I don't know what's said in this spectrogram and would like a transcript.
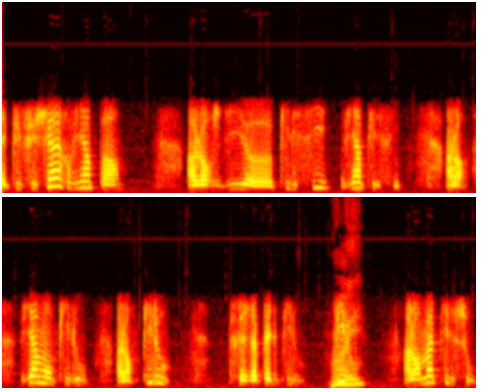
et puis Fuchsia, elle revient pas. Alors, je dis, euh, Pilsi, viens, Pilsi. Alors, viens, mon Pilou. Alors, Pilou, parce que je l'appelle Pilou. Pilou. Oui. Alors, ma Pilsou.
